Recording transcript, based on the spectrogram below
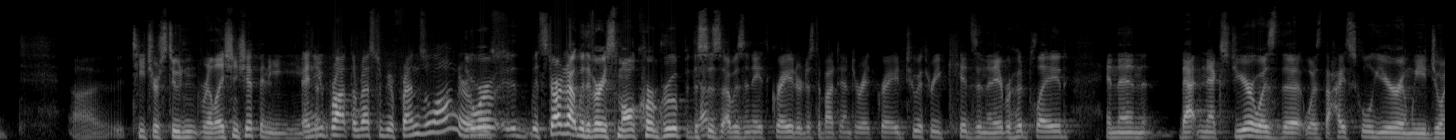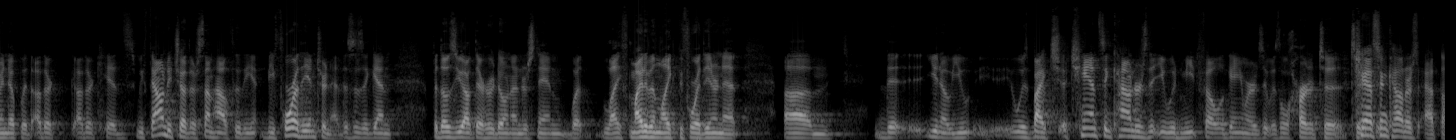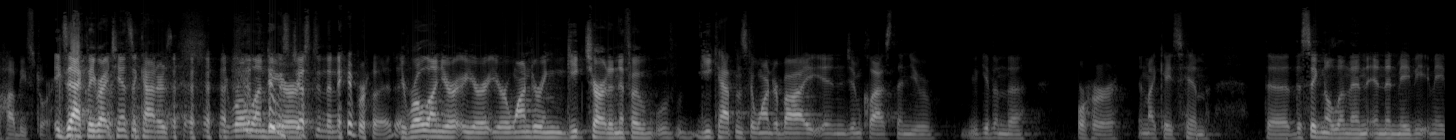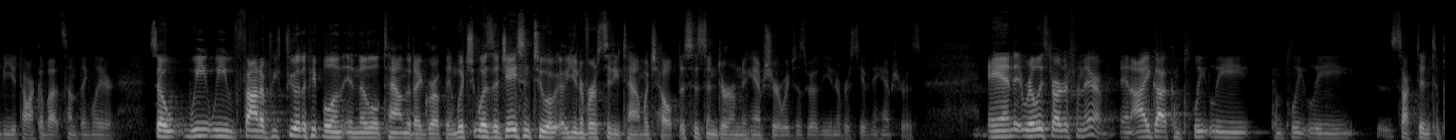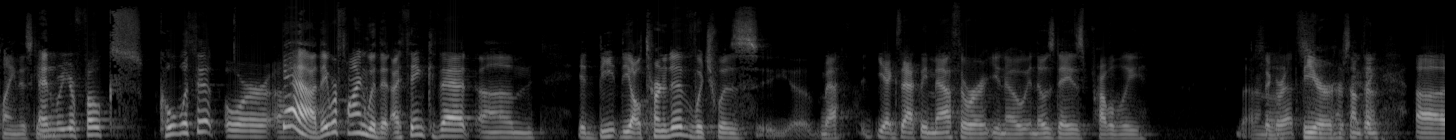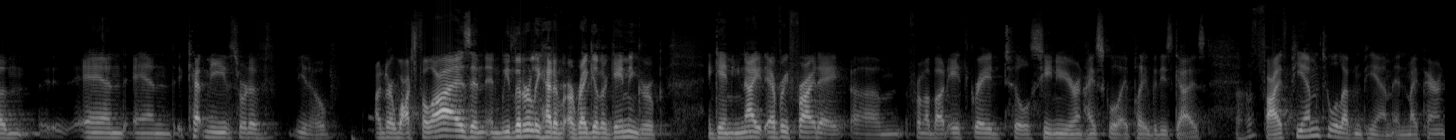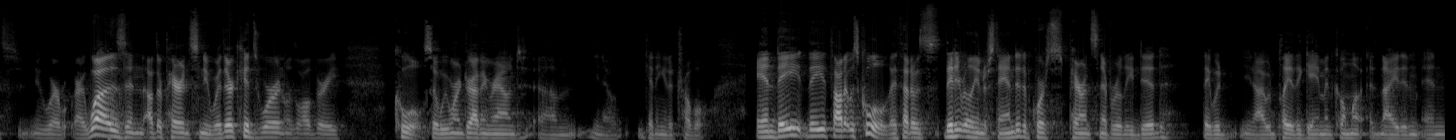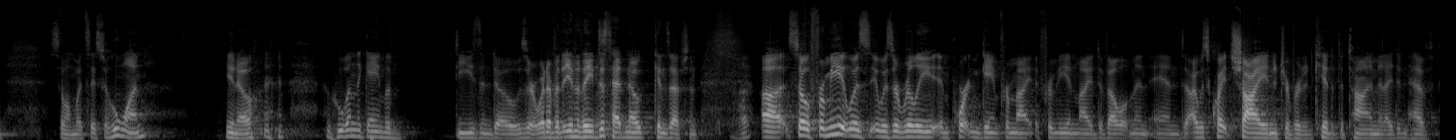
uh, teacher-student relationship. And he, he And you brought the rest of your friends along, or were, it started out with a very small core group. This is I was in eighth grade or just about to enter eighth grade. Two or three kids in the neighborhood played, and then that next year was the was the high school year, and we joined up with other other kids. We found each other somehow through the before the internet. This is again for those of you out there who don't understand what life might have been like before the internet. Um, the, you know, you, it was by ch- chance encounters that you would meet fellow gamers. It was a little harder to, to chance encounters at the hobby store. Exactly right. Chance encounters. You roll onto it was your just in the neighborhood. you roll on your, your your wandering geek chart, and if a geek happens to wander by in gym class, then you you give him the or her, in my case him, the the signal, and then and then maybe maybe you talk about something later. So we, we found a few other people in, in, the little town that I grew up in, which was adjacent to a, a, university town, which helped. This is in Durham, New Hampshire, which is where the University of New Hampshire is. And it really started from there. And I got completely, completely sucked into playing this game. And were your folks cool with it, or? Uh... Yeah, they were fine with it. I think that um, it beat the alternative, which was uh, meth. Yeah, exactly, meth, or you know, in those days, probably cigarettes, know, beer, or something. um, and and kept me sort of you know under watchful eyes. And, and we literally had a, a regular gaming group, a gaming night every Friday um, from about eighth grade till senior year in high school. I played with these guys, uh-huh. 5 p.m. to 11 p.m. And my parents knew where I was, and other parents knew where their kids were, and it was all very cool. So we weren't driving around, um, you know, getting into trouble. And they, they thought it was cool. They thought it was. They didn't really understand it. Of course, parents never really did. They would, you know, I would play the game in coma at night, and, and someone would say, "So who won?" You know, who won the game of D's and Do's or whatever? You know, they just had no conception. Uh-huh. Uh, so for me, it was it was a really important game for my for me in my development, and I was quite shy and introverted kid at the time, and I didn't have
